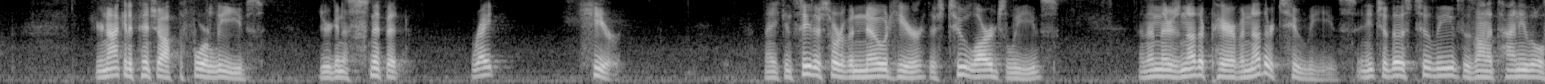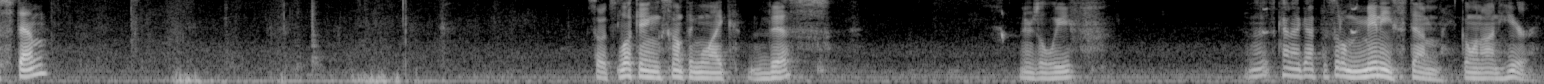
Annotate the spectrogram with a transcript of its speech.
you're not going to pinch off the four leaves. You're going to snip it right here. Now you can see there's sort of a node here. There's two large leaves. And then there's another pair of another two leaves. And each of those two leaves is on a tiny little stem. So it's looking something like this. There's a leaf. And then it's kind of got this little mini stem going on here.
